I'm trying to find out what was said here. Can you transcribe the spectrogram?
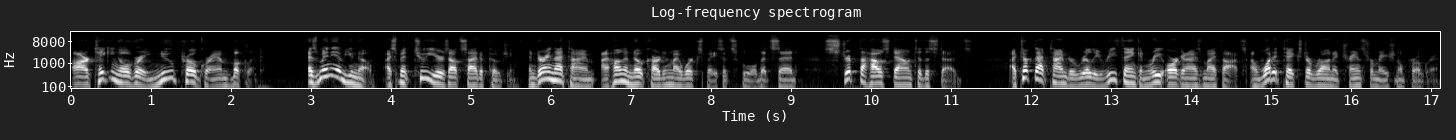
our taking over a new program booklet. As many of you know, I spent two years outside of coaching, and during that time, I hung a note card in my workspace at school that said, Strip the house down to the studs. I took that time to really rethink and reorganize my thoughts on what it takes to run a transformational program.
